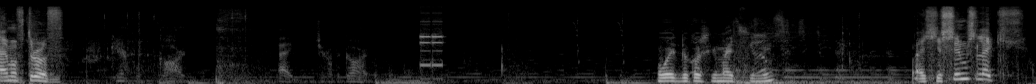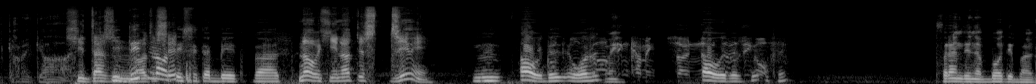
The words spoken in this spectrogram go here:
Time of truth. Careful, guard. Hey, check out the guard. Wait, because he might see me. Right, he seems like Gotta guard. He He doesn't did notice, notice it. it a bit, but... No, he noticed Jimmy. Mm, oh, did, was it? Incoming, so no Oh, it was... closing. Okay. Friend in a body bag.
